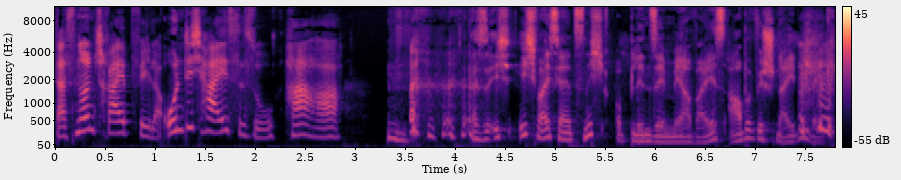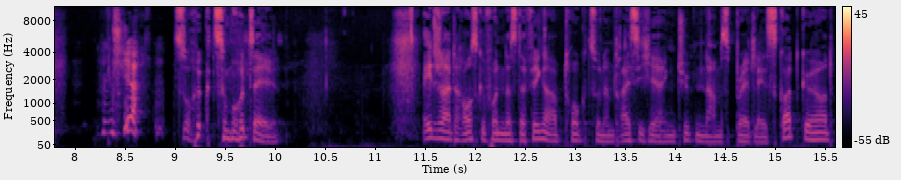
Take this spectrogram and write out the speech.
Das ist nur ein Schreibfehler. Und ich heiße so. Haha. Also ich, ich weiß ja jetzt nicht, ob Lindsay mehr weiß, aber wir schneiden weg. ja. Zurück zum Hotel. Angel hat herausgefunden, dass der Fingerabdruck zu einem 30-jährigen Typen namens Bradley Scott gehört.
